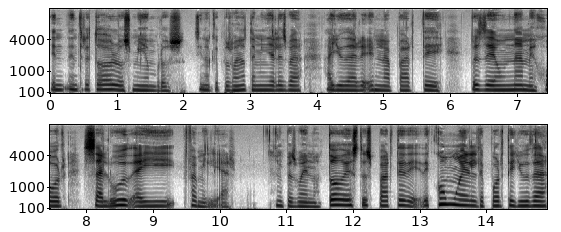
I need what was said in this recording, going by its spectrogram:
entre todos los miembros, sino que pues bueno también ya les va a ayudar en la parte pues de una mejor salud ahí familiar. Y pues bueno, todo esto es parte de, de, cómo el deporte ayuda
